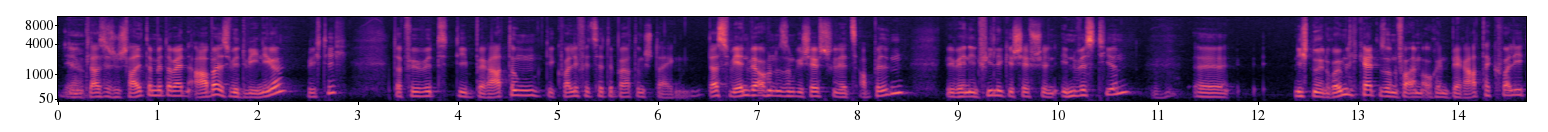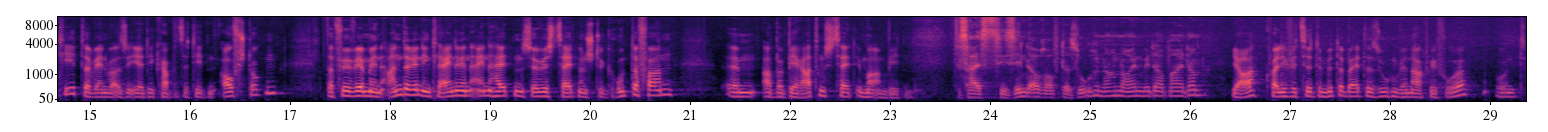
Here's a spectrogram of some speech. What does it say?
den ja. klassischen Schalter mitarbeiten, aber es wird weniger, richtig. Dafür wird die Beratung, die qualifizierte Beratung steigen. Das werden wir auch in unserem Geschäftsstellen jetzt abbilden. Wir werden in viele Geschäftsstellen investieren. Mhm. Äh, nicht nur in Räumlichkeiten, sondern vor allem auch in Beraterqualität. Da werden wir also eher die Kapazitäten aufstocken. Dafür werden wir in anderen, in kleineren Einheiten Servicezeiten ein Stück runterfahren, ähm, aber Beratungszeit immer anbieten. Das heißt, Sie sind auch auf der Suche nach neuen Mitarbeitern? Ja, qualifizierte Mitarbeiter suchen wir nach wie vor und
